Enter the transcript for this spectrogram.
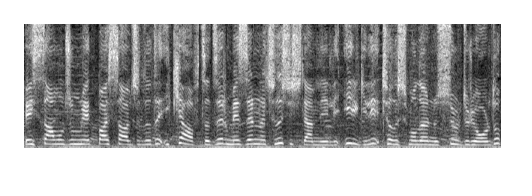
Ve İstanbul Cumhuriyet Başsavcılığı da iki haftadır mezarın açılış işlemleriyle ilgili çalışmalarını sürdürüyordu.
